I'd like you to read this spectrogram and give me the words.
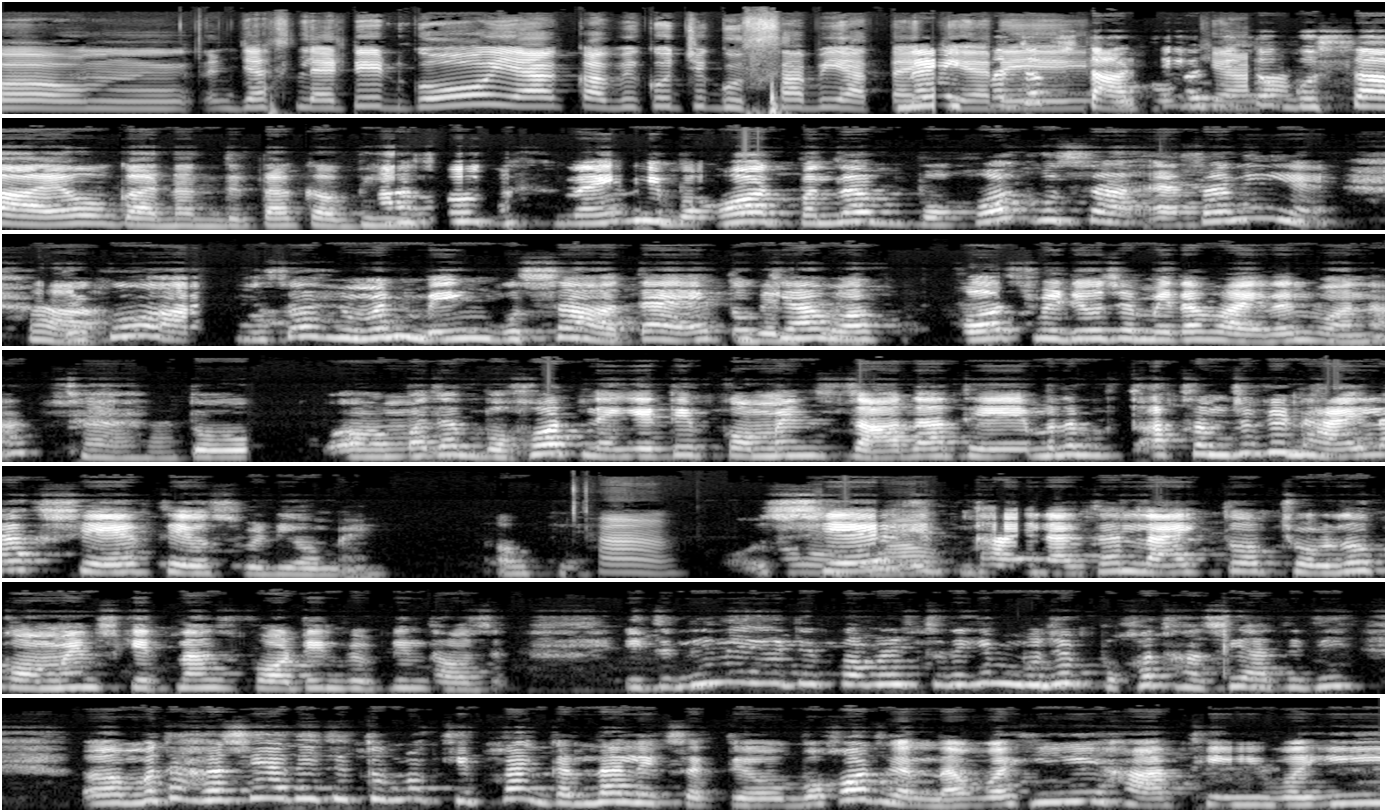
जस्ट लेट इट गो या कभी कुछ गुस्सा भी आता है नहीं कि अरे मतलब ये स्टार्टिंग में क्या? तो गुस्सा आया होगा नंदिता हाँ कभी तो नहीं नहीं बहुत मतलब बहुत गुस्सा ऐसा नहीं है। हाँ। देखो ऑल्सो ह्यूमन बीइंग गुस्सा आता है तो क्या बिल्कुल। हुआ फ़र्स्ट वीडियो जब मेरा वायरल हुआ ना हाँ हाँ। तो अ, मतलब बहुत नेगेटिव कमेंट्स ज़्यादा थे। मतलब आप समझो कि ढाई लाख शेयर थे उस वीडियो में। ओके हाँ। ओह शेयर वाओ ढाई लाख था। लाइक तो अब छोड़ दो कमेंट्स कितना? फोर्टीन फिफ्टीन थाउज़ेंड इतनी नेगेटिव कमेंट्स थे लेकिन मुझे बहुत हँसी आती थी। अ, मतलब हँसी आती थी तुम लोग कितना गंदा लिख सकते हो? बहुत गंदा। वही हाथी वही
